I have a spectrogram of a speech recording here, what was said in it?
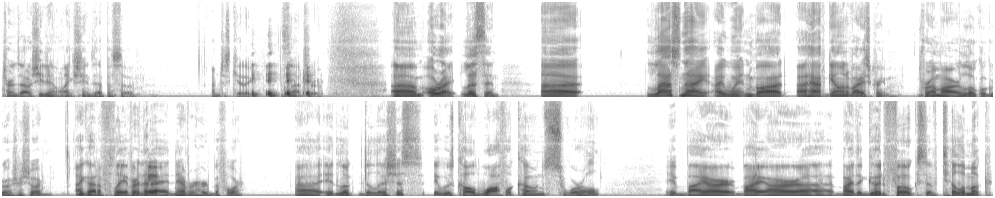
turns out she didn't like Shane's episode. I'm just kidding. It's not true. Um, all right, listen. Uh, last night I went and bought a half gallon of ice cream from our local grocery store. I got a flavor that Yeah. I had never heard before. Uh, it looked delicious. It was called waffle cone swirl. It by our by our uh, by the good folks of Tillamook,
